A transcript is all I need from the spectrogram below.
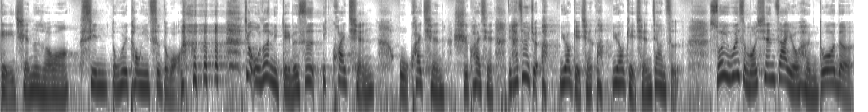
给钱的时候哦，心都会痛一次的哦。就无论你给的是一块钱、五块钱、十块钱，你还是会觉得啊，又要给钱啊，又要给钱这样子。所以为什么现在有很多的，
